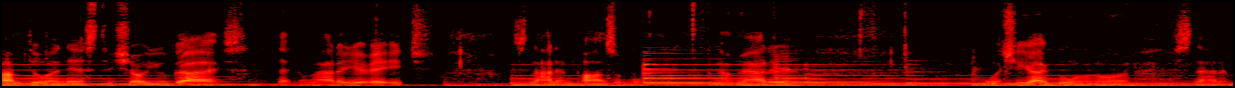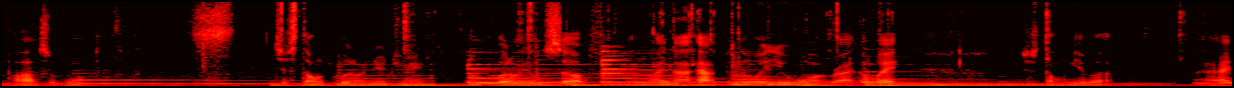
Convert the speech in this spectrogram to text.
I'm doing this to show you guys that no matter your age, it's not impossible. No matter what you got going on, it's not impossible. Just don't quit on your dream. Don't quit on yourself. It might not happen the way you want right away. Just don't give up. All right?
